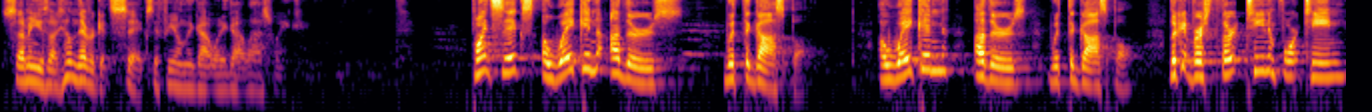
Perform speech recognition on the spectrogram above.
Some of you thought he'll never get six if he only got what he got last week. Point six awaken others with the gospel. Awaken others with the gospel. Look at verse 13 and 14.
